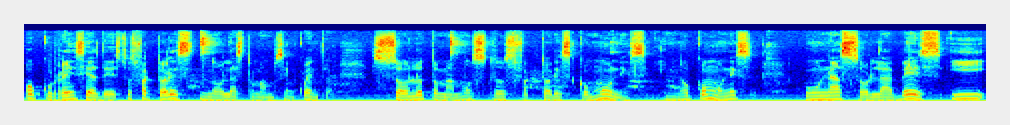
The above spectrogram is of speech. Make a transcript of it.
ocurrencias de estos factores no las tomamos en cuenta, solo tomamos los factores comunes y no comunes una sola vez y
